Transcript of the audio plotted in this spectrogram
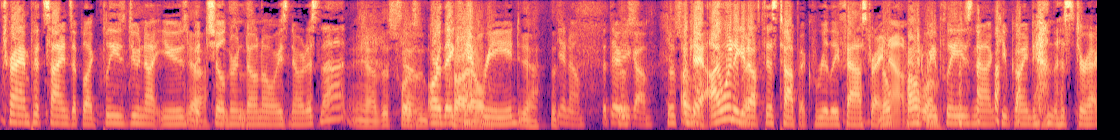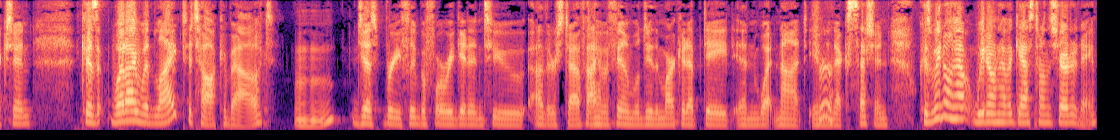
try and put signs up like "Please do not use," Yeah, but children is- don't always notice that. Yeah, this So- wasn't or they can't read. Yeah, you know. But there this- you go. this Okay, I want to get yeah. off this topic really fast right No now. Could we please not keep going down this direction? Because what I would like to talk about. Mm-hmm. Just briefly before we get into other stuff, I have a feeling we'll do the market update and whatnot in Sure. the next session because we don't have we don't have a guest on the show today,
